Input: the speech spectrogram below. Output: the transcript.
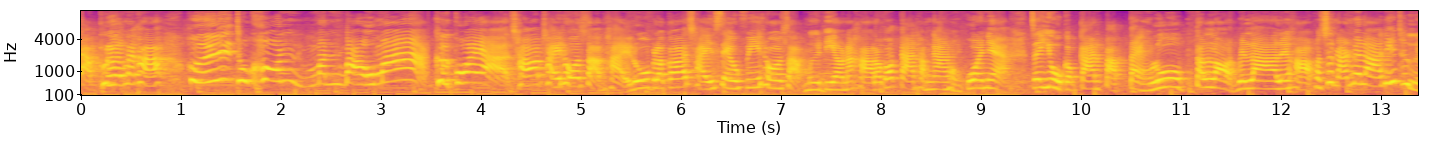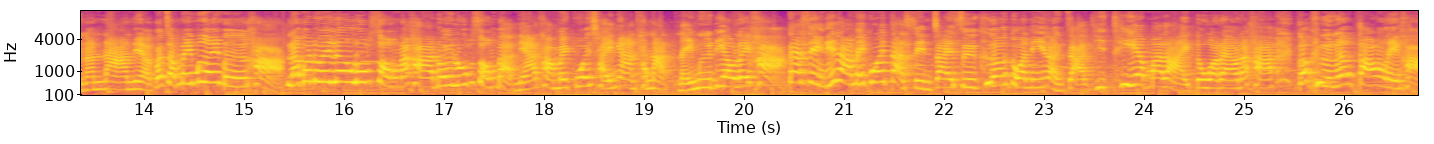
จับเครื่องนะคะ เฮ้ย ทุกคน ชอบใช้โทรศัพท์ถ่ายรูปแล้วก็ใช้เซลฟี่โทรศัพท์มือเดียวนะคะ แล้วก็การทำงานของกล้วยเนี่ยจะอยู่กับการปรับแต่งรูปตลอดเวลาเลยค่ะ เพราะฉะนั้นเวลาที่ถือนานๆเนี่ยก็จะไม่เมื่อยมือค่ะ แล้วก็ด้วยเรื่องรูปทรงนะคะ ด้วยรูปทรงแบบนี้ยทำให้กล้วยใช้งานถนัดในมือเดียวเลยค่ะ แต่สิ่งที่ทำให้กล้วยตัดสินใจซื้อเครื่องตัวนี้หลังจากที่เทียบมาหลายตัวแล้วนะคะ ก็คือเรื่องกล้องเลยค่ะ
